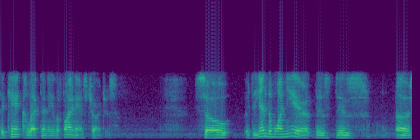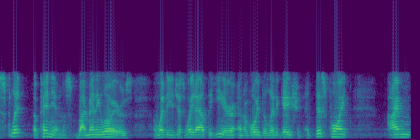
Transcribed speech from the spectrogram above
They can't collect any of the finance charges. So at the end of one year, there's there's uh, split opinions by many lawyers on whether you just wait out the year and avoid the litigation. At this point I'm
